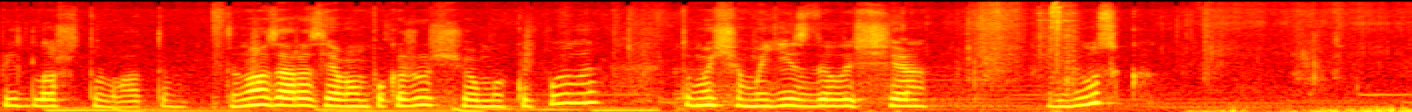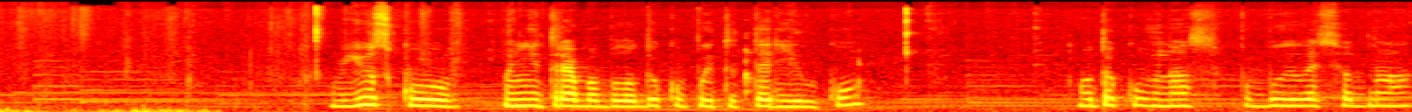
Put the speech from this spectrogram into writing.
підлаштувати. Ну, а зараз я вам покажу, що ми купили, тому що ми їздили ще в Юск. В Юску мені треба було докупити тарілку. Отаку в нас побилась одна.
